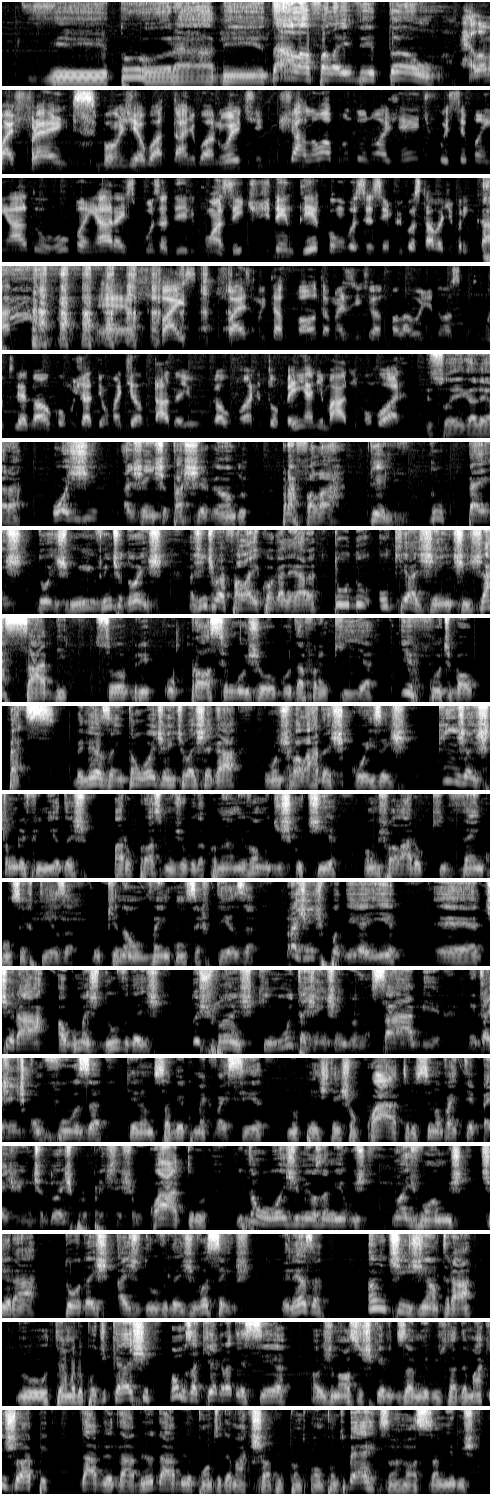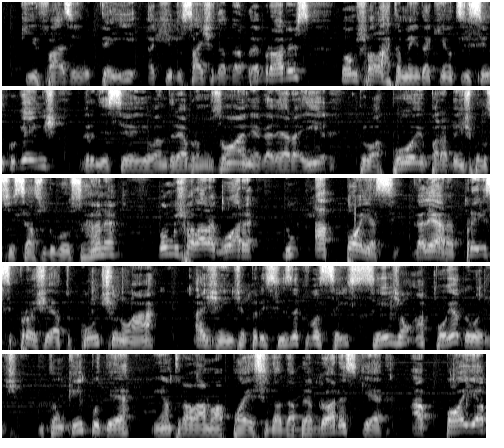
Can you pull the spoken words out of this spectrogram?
Vitor Abdala. Fala aí, Vitão. Hello, my friends. Bom dia, boa tarde, boa noite. Charlão abandonou a gente, foi ser banhado ou banhar a esposa dele com azeite de dendê, como você sempre gostava de brincar. é, faz, faz muita falta, mas a gente vai falar hoje de um assunto muito legal, como já deu uma adiantada aí o Galvani. Tô bem animado, hein? Vambora. Isso aí, galera. Hoje a gente tá chegando para falar dele do PES 2022. A gente vai falar aí com a galera tudo o que a gente já sabe sobre o próximo jogo da franquia de Futebol PES. Beleza? Então hoje a gente vai chegar e vamos falar das coisas que já estão definidas para o próximo jogo da Konami. Vamos discutir, vamos falar o que vem com certeza, o que não vem com certeza, para a gente poder aí é, tirar algumas dúvidas dos fãs, que muita gente ainda não sabe, muita gente confusa, querendo saber como é que vai ser no PlayStation 4, se não vai ter PES 22 para o PlayStation 4. Então hoje, meus amigos, nós vamos tirar todas as dúvidas de vocês, beleza? Antes de entrar no tema do podcast, vamos aqui agradecer aos nossos queridos amigos da Demark Shop, www.demarkshop.com.br, que são os nossos amigos que fazem o TI aqui do site da W Brothers. Vamos falar também da 505 Games, agradecer aí o André Bronzoni, a galera aí pelo apoio, parabéns pelo sucesso do Ghost Runner. Vamos falar agora do Apoia-se. Galera, para esse projeto continuar, a gente precisa que vocês sejam apoiadores. Então, quem puder, entra lá no Apoia-se da W Brothers, que é apoia.se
